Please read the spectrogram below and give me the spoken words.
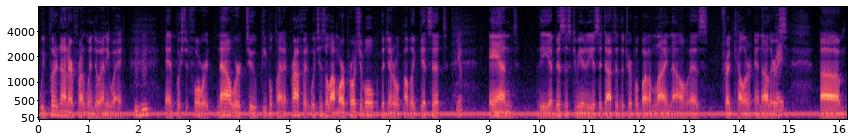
We put it on our front window anyway mm-hmm. and pushed it forward. Now we're to People, Planet, Profit, which is a lot more approachable. The general public gets it. Yep. And the uh, business community has adopted the triple bottom line now, as Fred Keller and others. Right. Um,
